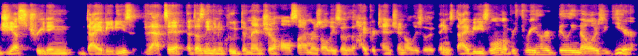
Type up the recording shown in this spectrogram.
just treating diabetes. That's it. That doesn't even include dementia, Alzheimer's, all these other hypertension, all these other things. Diabetes alone, over $300 billion a year.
